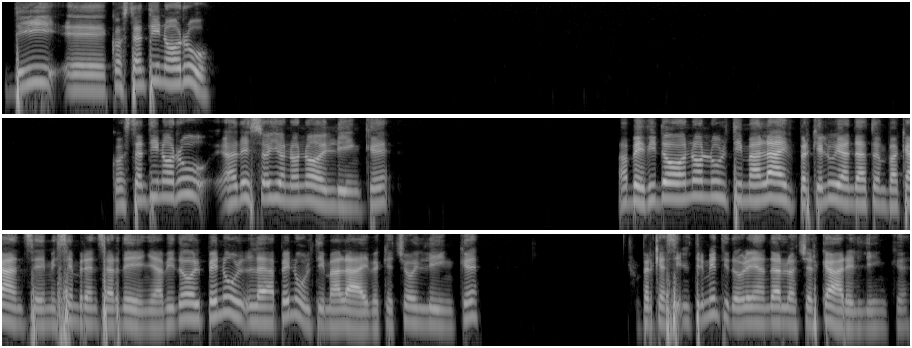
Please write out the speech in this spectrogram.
di eh, costantino ru costantino ru adesso io non ho il link vabbè vi do non l'ultima live perché lui è andato in vacanze mi sembra in sardegna. Vi do il penul la penultima live che c'ho il link perché altrimenti dovrei andarlo a cercare il link.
